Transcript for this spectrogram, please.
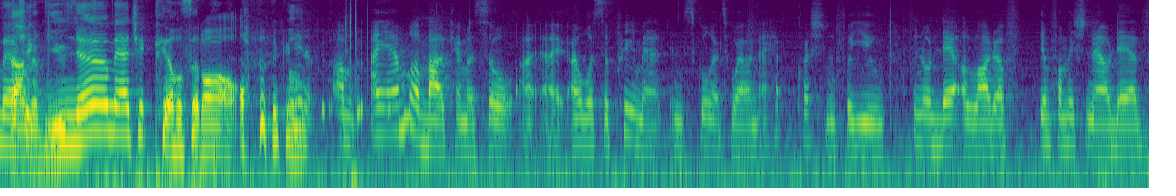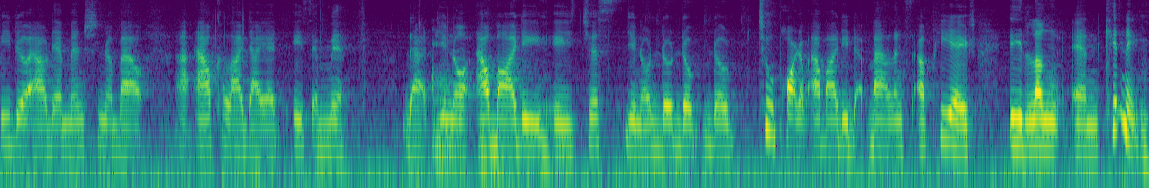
fountain magic, of youth. no magic pills at all. You know, um, I am a biochemist, so I, I, I was a pre-med in school as well, and I have a question for you. You know, there are a lot of information out there, video out there mention about uh, alkali diet is a myth. That you know our body is just you know the, the, the two part of our body that balance our pH is lung and kidney.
